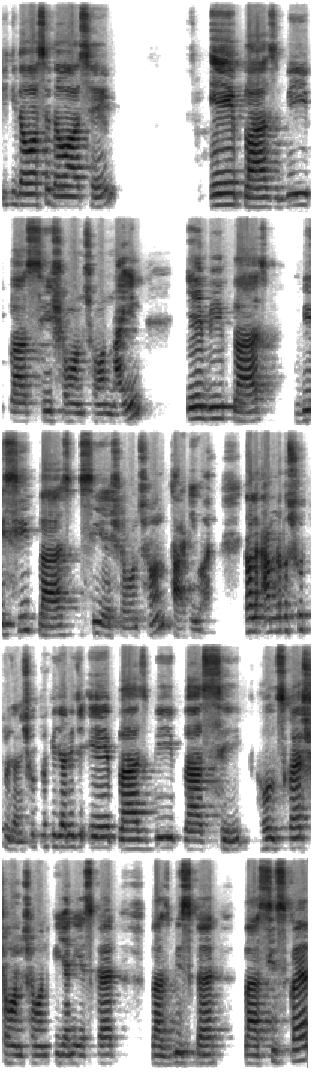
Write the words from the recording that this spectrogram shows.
কি কি দেওয়া আছে? দেওয়া আছে a plus b plus c সমান সমান nine a b plus b c plus c এর সমান সমান থার্টি ওয়ান তাহলে আমরা তো সূত্র জানি। সূত্র কি জানি যে a plus b plus c whole square সমান সমান কি জানি? A square plus b square plus c square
